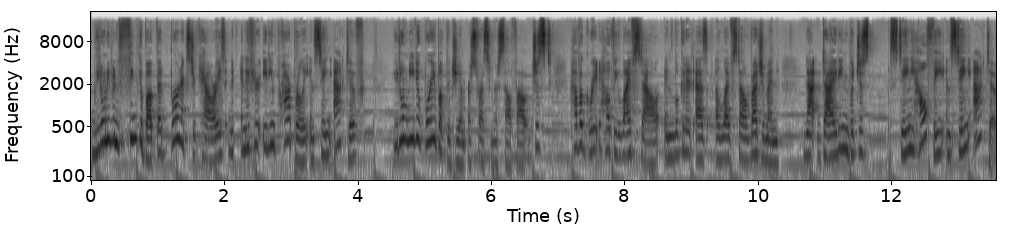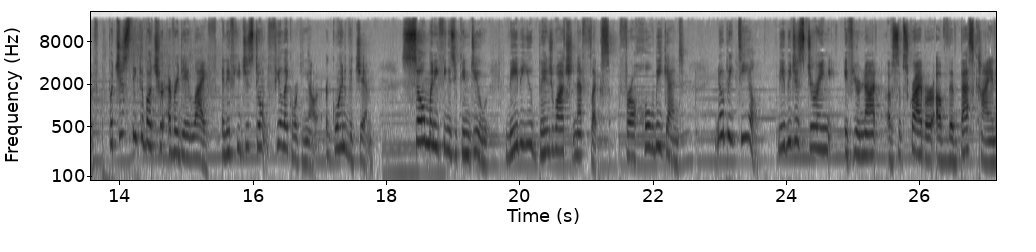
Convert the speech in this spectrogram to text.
we don't even think about that burn extra calories. And if you're eating properly and staying active, you don't need to worry about the gym or stressing yourself out. Just have a great, healthy lifestyle and look at it as a lifestyle regimen, not dieting, but just staying healthy and staying active. But just think about your everyday life, and if you just don't feel like working out or going to the gym, so many things you can do. Maybe you binge watch Netflix for a whole weekend. No big deal. Maybe just during, if you're not a subscriber of the best kind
